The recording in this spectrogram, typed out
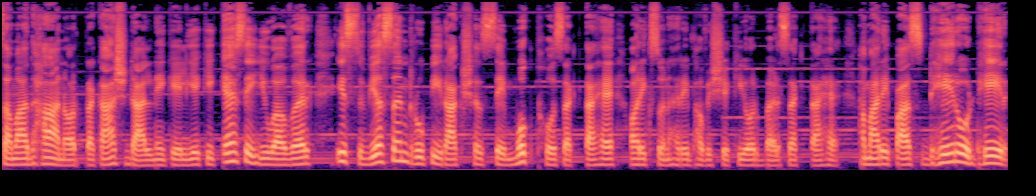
समाधान और प्रकाश डालने के लिए कि कैसे युवा वर्ग इस व्यसन रूपी राक्षस से मुक्त हो सकता है और एक सुनहरे भविष्य की ओर बढ़ सकता है। हमारे पास ढेरों ढेर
